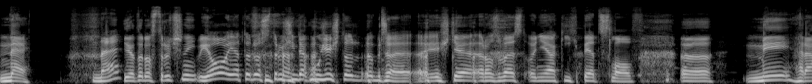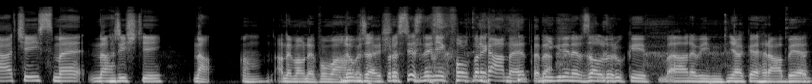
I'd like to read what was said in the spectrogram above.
Ne. Ne? Je to dost stručný? Jo, je to dost stručný, tak můžeš to dobře ještě rozvést o nějakých pět slov. Uh, my hráči jsme na hřišti na um, a nemám nepomáhat. Dobře, prostě Zdeněk Folprecht Já ne, teda. nikdy nevzal do ruky, já nevím, nějaké hrábě.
